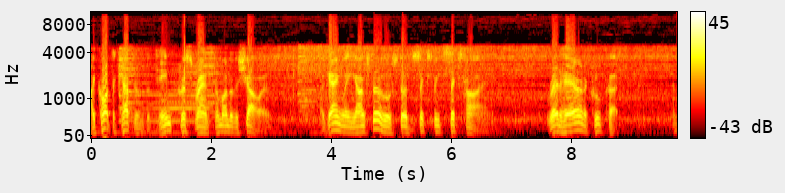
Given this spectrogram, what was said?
I caught the captain of the team, Chris Ransom, under the showers. A gangling youngster who stood six feet six high. Red hair and a crew cut. And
